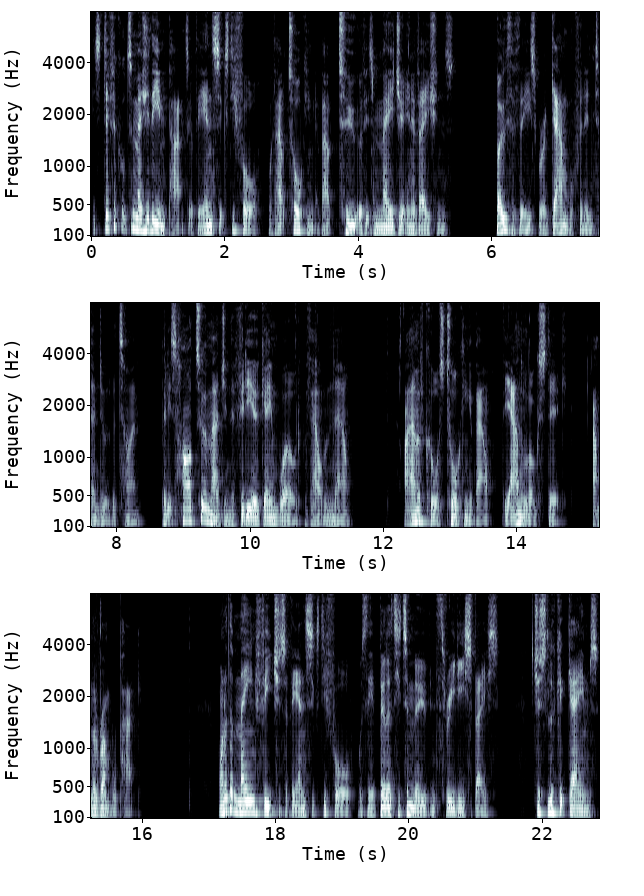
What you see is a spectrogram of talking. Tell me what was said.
It's difficult to measure the impact of the N64 without talking about two of its major innovations Both of these were a gamble for Nintendo at the time, but it's hard to imagine the video game world without them now. I am, of course, talking about the analog stick and the Rumble Pack. One of the main features of the N64 was the ability to move in 3D space. Just look at games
